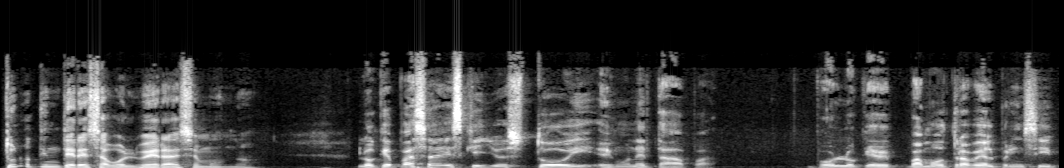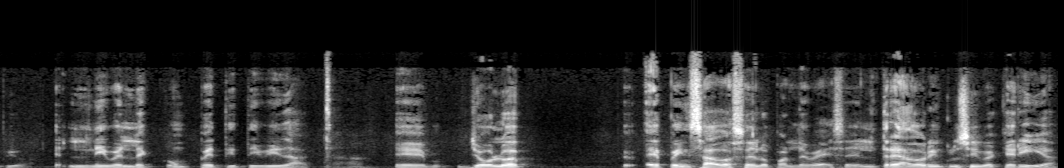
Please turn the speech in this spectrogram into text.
¿tú no te interesa volver a ese mundo? Lo que pasa es que yo estoy en una etapa, por lo que vamos otra vez al principio, el nivel de competitividad. Eh, yo lo he, he pensado hacerlo un par de veces. El entrenador inclusive quería,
